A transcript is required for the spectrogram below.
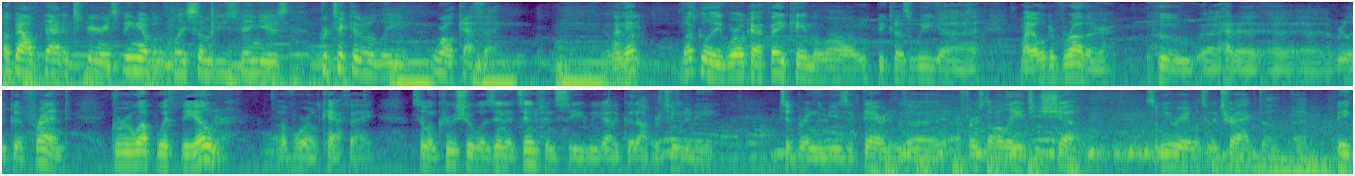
about that experience, being able to play some of these venues, particularly World Cafe. Well, luck- luckily, World Cafe came along because we, uh, my older brother, who uh, had a, a, a really good friend, grew up with the owner of World Cafe. So when Crucial was in its infancy, we got a good opportunity to bring the music there, and it was uh our first all ages show. So we were able to attract a, a big,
